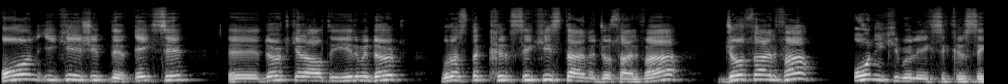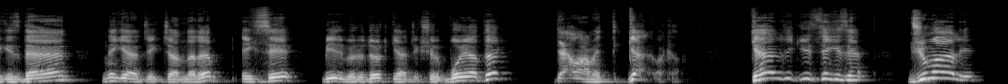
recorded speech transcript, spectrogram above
12 eşittir. Eksi e, 4 kere 6 24. Burası da 48 tane Jos alfa. Jos alfa 12 bölü eksi 48'den ne gelecek canlarım? Eksi 1 bölü 4 gelecek. Şöyle boyadık. Devam ettik. Gel bakalım. Geldik 108'e. Cumali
